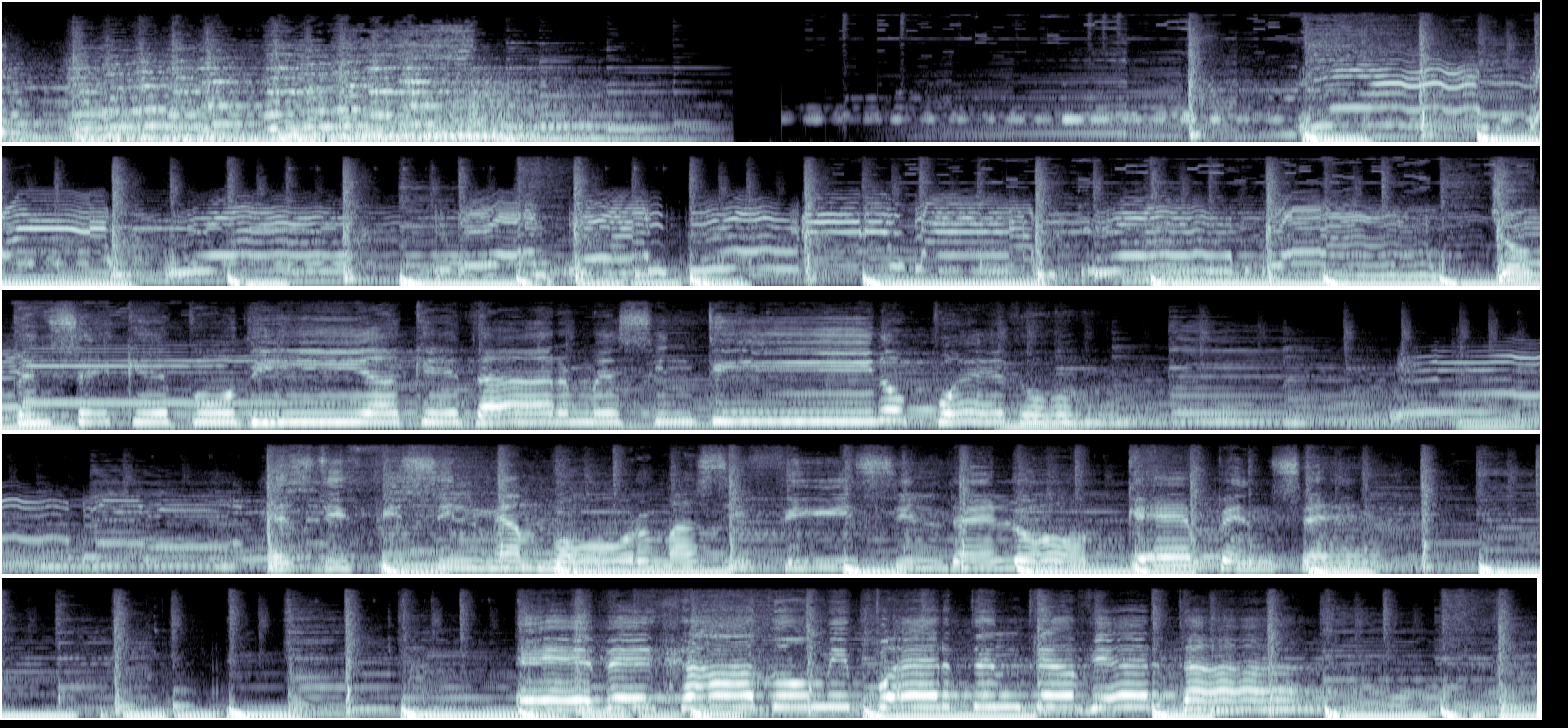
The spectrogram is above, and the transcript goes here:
Podía quedarme sin ti, no puedo. Es difícil mi amor, más difícil de lo que pensé. He dejado mi puerta entreabierta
